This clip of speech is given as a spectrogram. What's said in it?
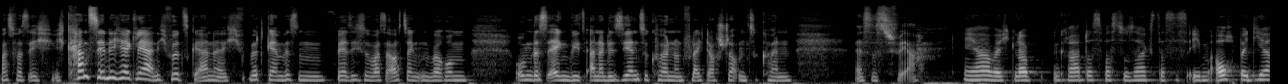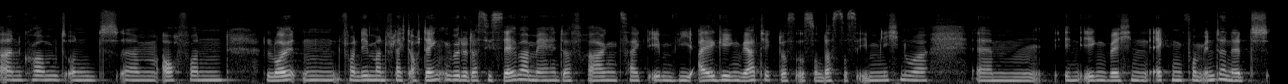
Was weiß ich. Ich kann es dir nicht erklären. Ich würde es gerne. Ich würde gerne wissen, wer sich sowas ausdenkt und warum, um das irgendwie analysieren zu können und vielleicht auch stoppen zu können. Es ist schwer. Ja, aber ich glaube, gerade das, was du sagst, dass es eben auch bei dir ankommt und ähm, auch von Leuten, von denen man vielleicht auch denken würde, dass sie es selber mehr hinterfragen, zeigt eben, wie allgegenwärtig das ist und dass das eben nicht nur ähm, in irgendwelchen Ecken vom Internet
